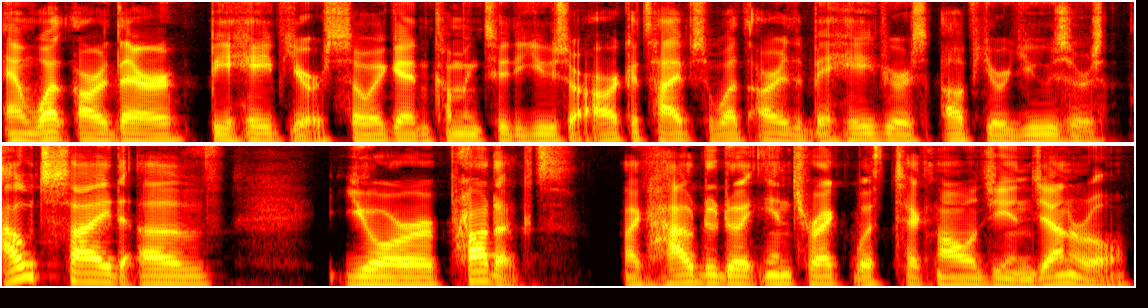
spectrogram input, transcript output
and what are their behaviors? So again coming to the user archetypes what are the behaviors of your users outside of your product? Like how do they interact with technology in general?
